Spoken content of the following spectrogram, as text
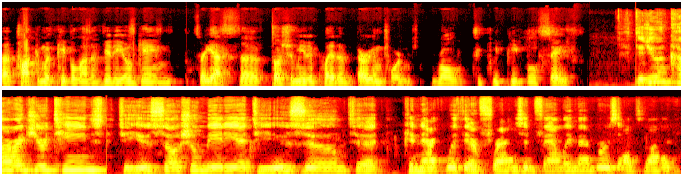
uh, talking with people on a video game. So, yes, the social media played a very important role to keep people safe. Did you encourage your teens to use social media, to use Zoom, to connect with their friends and family members outside?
